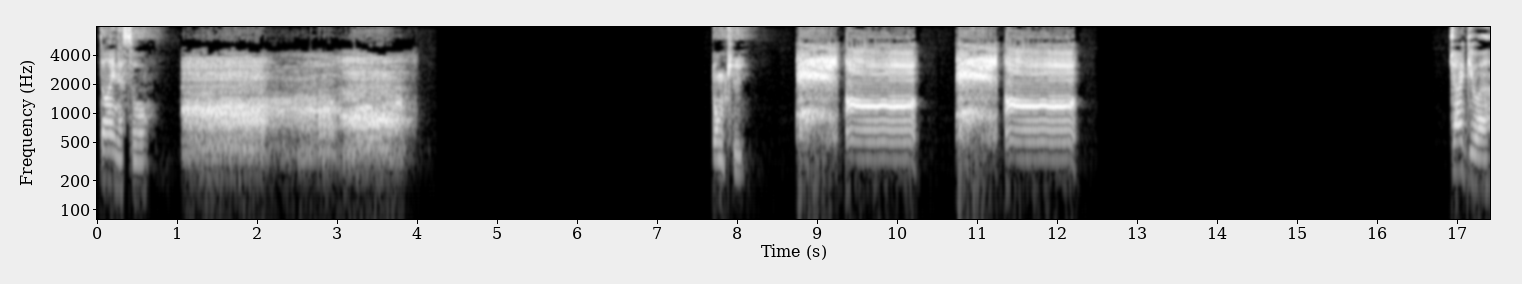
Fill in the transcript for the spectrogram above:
Dinosaur. Donkey. Jaguar.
